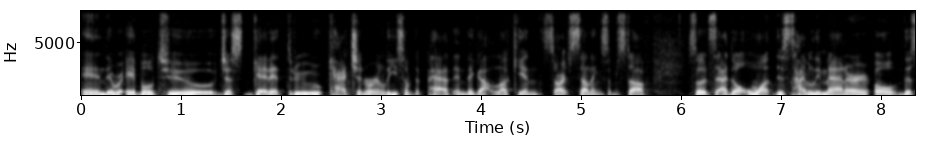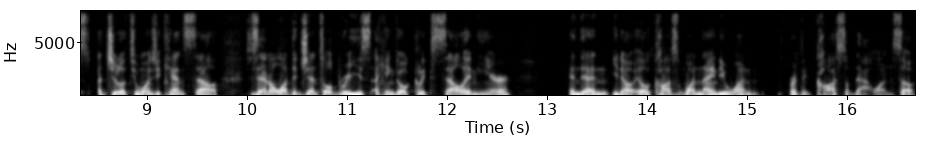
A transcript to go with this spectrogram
and they were able to just get it through catch and release of the pet and they got lucky and start selling some stuff. So let's say i don't want this timely manner. Oh this agility ones you can't sell. So say i don't want the gentle breeze i can go click sell in here and then you know it'll cost 191 for the cost of that one. So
